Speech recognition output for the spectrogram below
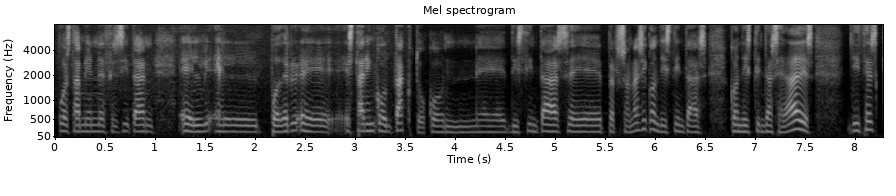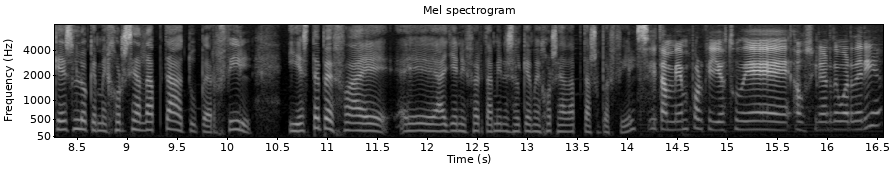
pues también necesitan el, el poder eh, estar en contacto con eh, distintas eh, personas y con distintas, con distintas edades. Dices que es lo que mejor se adapta a tu perfil y este PFAE a Jennifer también es el que mejor se adapta a su perfil. Sí, también porque yo estudié auxiliar de guardería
